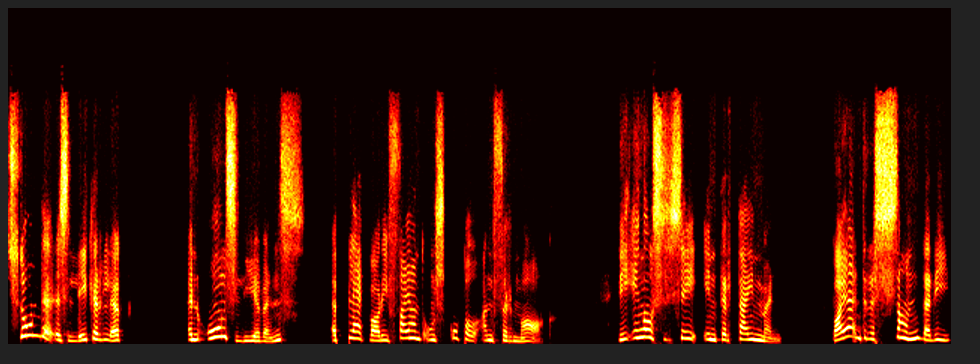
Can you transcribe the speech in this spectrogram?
Sonde is letterlik in ons lewens 'n plek waar die vyand ons koppel aan vermaak. Die Engels sê entertainment. Baie interessant dat die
